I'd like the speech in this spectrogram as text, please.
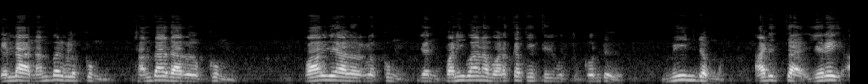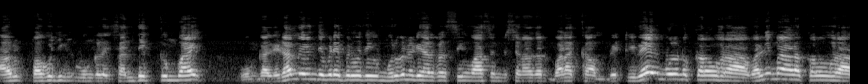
எல்லா நண்பர்களுக்கும் சந்தாதாரர்களுக்கும் பார்வையாளர்களுக்கும் என் பணிவான வணக்கத்தை தெரிவித்துக் கொண்டு மீண்டும் அடுத்த இறை அருட்பகுதியில் உங்களை சந்திக்கும் வரை உங்களிடமிருந்து விடைபெறுவது முருகனடியார்கள் சீனிவாசன் விஸ்வநாதன். வணக்கம். வெற்றிவேல் முருகனு கரோகரா வள்ளிமலான கரோகரா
